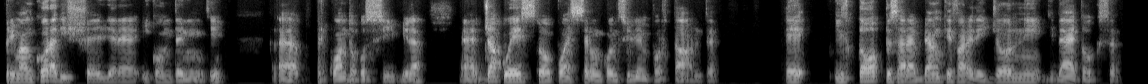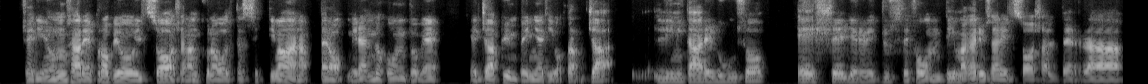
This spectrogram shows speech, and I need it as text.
prima ancora di scegliere i contenuti, eh, per quanto possibile, eh, già questo può essere un consiglio importante. E il top sarebbe anche fare dei giorni di detox, cioè di non usare proprio il social anche una volta a settimana, però mi rendo conto che è già più impegnativo, però già limitare l'uso e scegliere le giuste fonti, magari usare il social per, uh,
